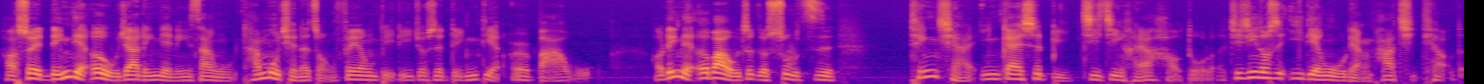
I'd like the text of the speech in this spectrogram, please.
好，所以零点二五加零点零三五，它目前的总费用比例就是零点二八五，好，零点二八五这个数字听起来应该是比基金还要好多了，基金都是一点五两趴起跳的，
